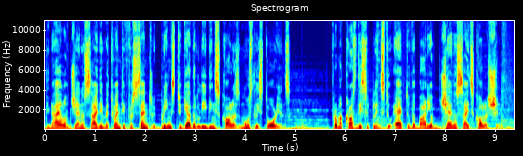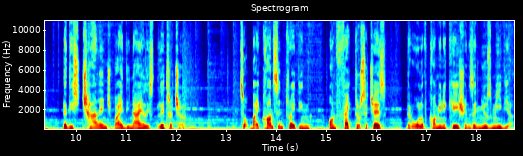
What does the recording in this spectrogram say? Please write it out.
Denial of genocide in the 21st century brings together leading scholars, mostly historians, from across disciplines to add to the body of genocide scholarship that is challenged by denialist literature. So, by concentrating on factors such as the role of communications and news media,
